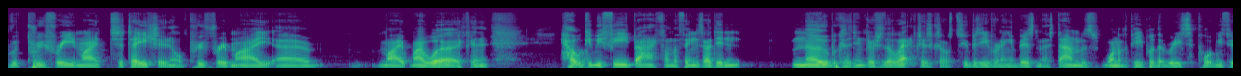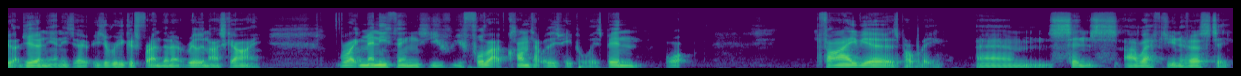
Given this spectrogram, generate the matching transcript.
proofread my dissertation or proofread my uh, my my work and help give me feedback on the things I didn't know because I didn't go to the lectures because I was too busy running a business. Dan was one of the people that really supported me through that journey, and he's a he's a really good friend and a really nice guy. Like many things, you you fall out of contact with these people. It's been what five years probably um, since I left university,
